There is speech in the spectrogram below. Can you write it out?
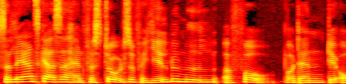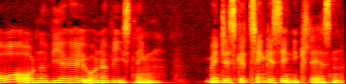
Så læreren skal altså have en forståelse for hjælpemiddel og for, hvordan det overordnet virker i undervisningen. Men det skal tænkes ind i klassen.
